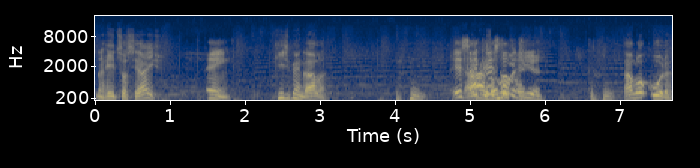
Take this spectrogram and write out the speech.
nas redes sociais? Hein? Kid Bengala. Esse Ah, aí cresce todo ver. dia. Tá loucura.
